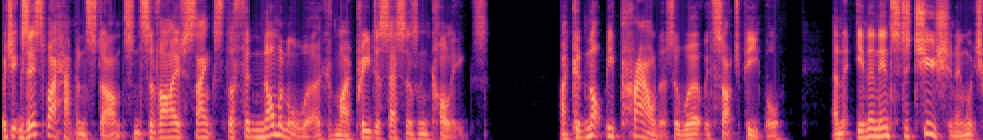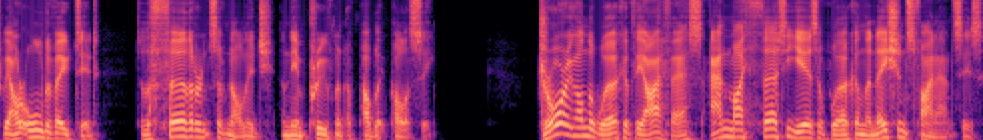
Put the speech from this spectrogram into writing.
which exists by happenstance and survives thanks to the phenomenal work of my predecessors and colleagues. I could not be prouder to work with such people and in an institution in which we are all devoted to the furtherance of knowledge and the improvement of public policy. Drawing on the work of the IFS and my 30 years of work on the nation's finances,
